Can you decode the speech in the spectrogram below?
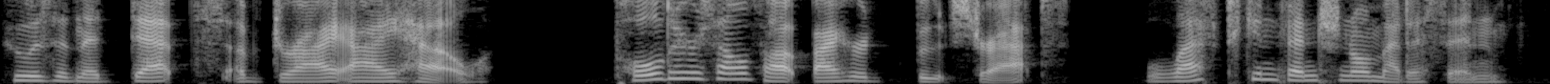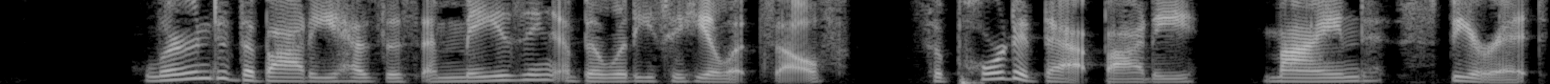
who was in the depths of dry eye hell, pulled herself up by her bootstraps, left conventional medicine, learned the body has this amazing ability to heal itself, supported that body, mind, spirit,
